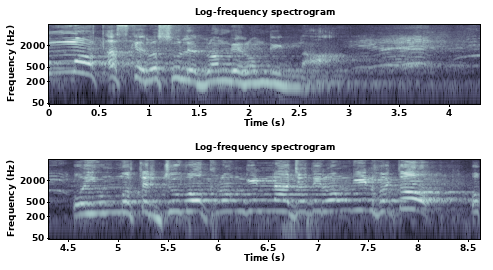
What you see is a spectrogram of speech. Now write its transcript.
উম্মত আজকে রসুলের রঙে রঙিন না। ওই উম্মতের যুবক রঙিন না, যদি রঙিন হইতো ও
